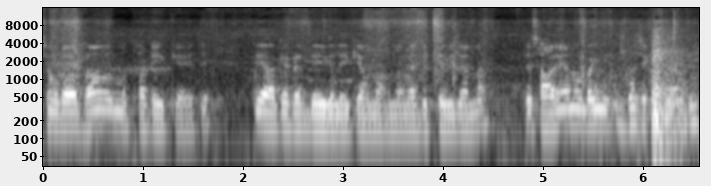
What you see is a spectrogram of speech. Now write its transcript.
ਚੌਂਕਾ ਸਾਹਿਬ ਮੱਥਾ ਟੇਕ ਕੇ ਆਏ ਤੇ। ਤੇ ਆ ਕੇ ਫਿਰ ਦੇਗ ਲੈ ਕੇ ਆਉਣਾ ਹੁੰਦਾ ਮੈਂ ਜਿੱਥੇ ਵੀ ਜਾਣਾ ਤੇ ਸਾਰਿਆਂ ਨੂੰ ਬਾਈ ਉੱਧਰ ਸਿਖਾ ਜਾਂਦੀ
